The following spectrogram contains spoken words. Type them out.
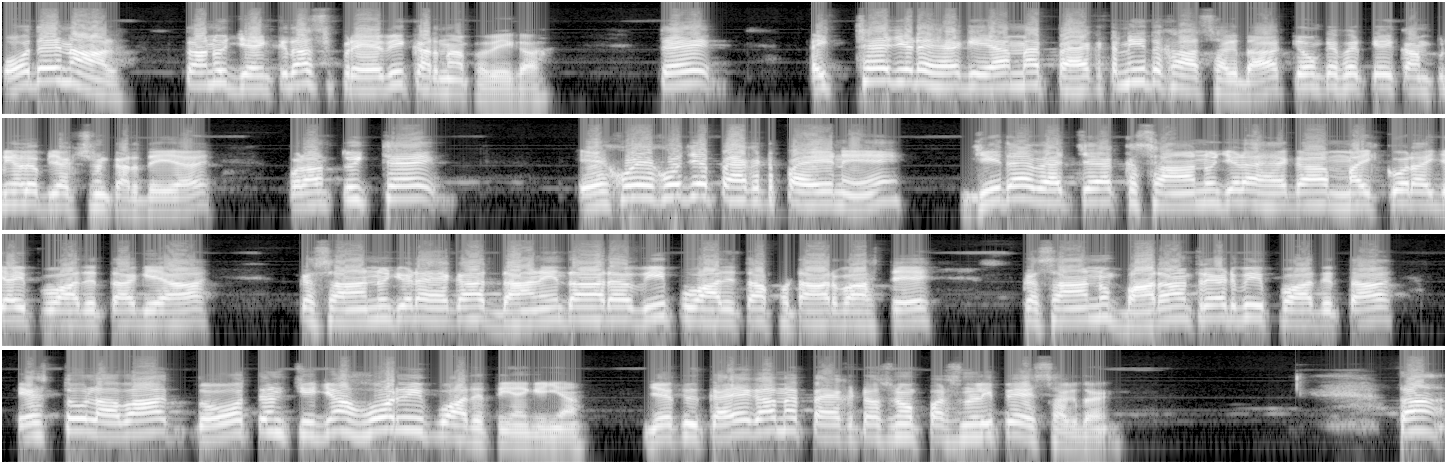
ਉਹਦੇ ਨਾਲ ਤੁਹਾਨੂੰ ਜਿੰਕ ਦਾ ਸਪਰੇਅ ਵੀ ਕਰਨਾ ਪਵੇਗਾ। ਤੇ ਇੱਥੇ ਜਿਹੜੇ ਹੈਗੇ ਆ, ਮੈਂ ਪੈਕਟ ਨਹੀਂ ਦਿਖਾ ਸਕਦਾ, ਕਿਉਂਕਿ ਫਿਰ ਕਈ ਕੰਪਨੀਆਂ ਵਾਲੇ ਆਬਜੈਕਸ਼ਨ ਕਰਦੇ ਆ। ਪਰੰਤੂ ਇੱਥੇ ਇਹੋ ਇਹੋ ਜਿਹੇ ਪੈਕਟ ਪਏ ਨੇ, ਜਿਹਦੇ ਵਿੱਚ ਕਿਸਾਨ ਨੂੰ ਜਿਹੜਾ ਹੈਗਾ ਮਾਈਕੋਰਾਈਜ਼ਾ ਵੀ ਪਵਾ ਦਿੱਤਾ ਗਿਆ। ਕਿਸਾਨ ਨੂੰ ਜਿਹੜਾ ਹੈਗਾ ਦਾਣੇਦਾਰ ਵੀ ਪਵਾ ਦਿੱਤਾ ਫਟਾਰ ਵਾਸਤੇ। ਕਿਸਾਨ ਨੂੰ 12 ਥ੍ਰੈਡ ਵੀ ਪਵਾ ਦਿੱਤਾ। ਇਸ ਤੋਂ ਇਲਾਵਾ ਦੋ ਤਿੰਨ ਚੀਜ਼ਾਂ ਹੋਰ ਵੀ ਪਵਾ ਦਿੱਤੀਆਂ ਗਈਆਂ। ਜੇ ਕੋਈ ਕਹੇਗਾ, ਮੈਂ ਪੈਕਟ ਉਸ ਨੂੰ ਪਰਸਨਲੀ ਭੇਜ ਸਕਦਾ। ਤਾਂ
